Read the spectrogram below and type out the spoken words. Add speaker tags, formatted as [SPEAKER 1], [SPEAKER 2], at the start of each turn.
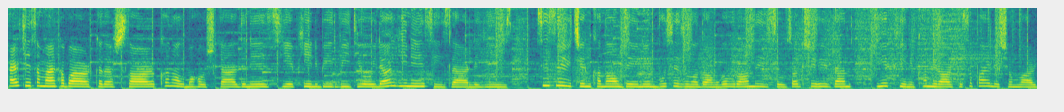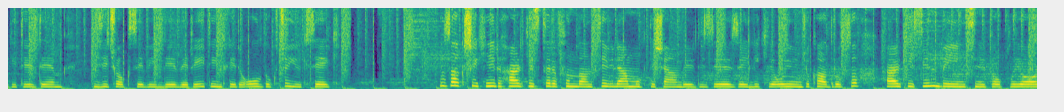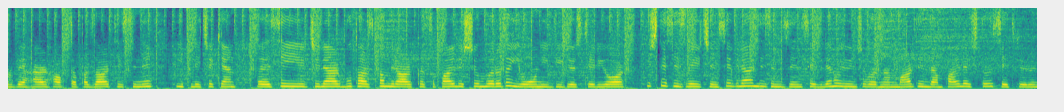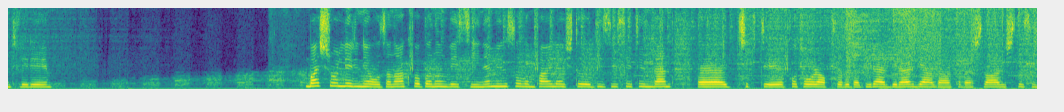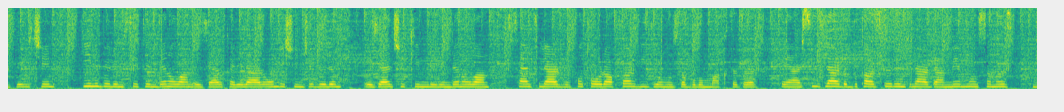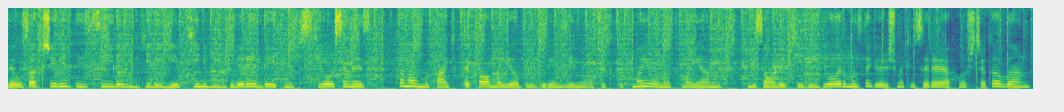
[SPEAKER 1] Herkese merhaba arkadaşlar. Kanalıma hoş geldiniz. Yepyeni bir videoyla yine sizlerleyiz. Sizler için Kanal D'nin bu sezona damga vuran dizisi Uzak Şehir'den yepyeni kamera arkası paylaşımlar getirdim. Dizi çok sevildi ve reytingleri oldukça yüksek. Uzak Şehir herkes tarafından sevilen muhteşem bir dizi. Özellikle oyuncu kadrosu herkesin beğenisini topluyor ve her hafta pazartesini iple çeken e, seyirciler bu tarz kamera arkası paylaşımlara da yoğun ilgi gösteriyor. İşte sizler için sevilen dizimizin sevilen oyuncularının Mardin'den paylaştığı set görüntüleri. Başrollerini Ozan Akbaba'nın ve Sinem Ünsal'ın paylaştığı dizi setinden e, çift e, fotoğrafları da birer birer geldi arkadaşlar. İşte sizler için yeni bölüm setinden olan özel kareler, 15. bölüm özel çekimlerinden olan selfiler ve fotoğraflar videomuzda bulunmaktadır. Eğer sizler de bu tarz görüntülerden memnunsanız ve Uzak Şehir dizisiyle ilgili yepyeni bilgiler elde etmek istiyorsanız kanalımı takipte kalmayı, bildirim zilini açık tutmayı unutmayın. Bir sonraki videolarımızda görüşmek üzere. Hoşçakalın.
